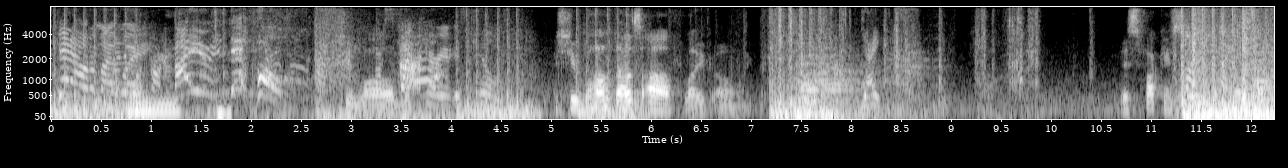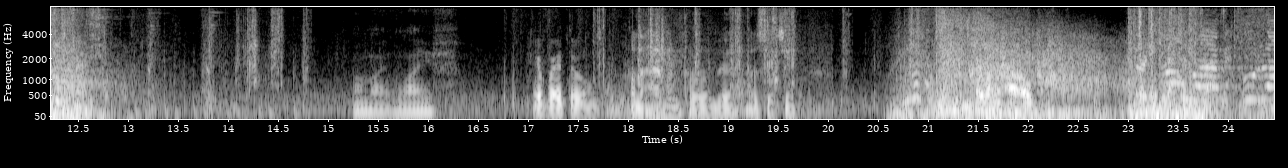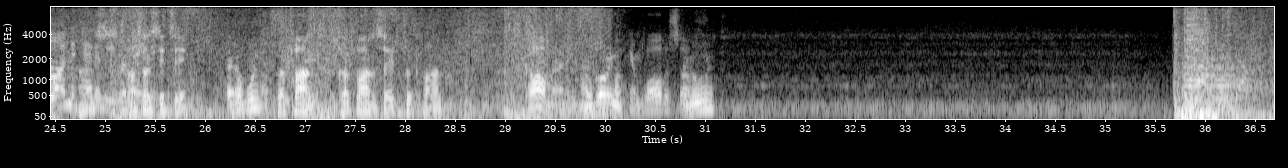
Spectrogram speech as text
Get out of my way. One. Fire in the hole. She walled. Spike carrier is killed. She walled us off. Like, oh my god. Yikes. This fucking stage is no fucking. Oh my life. You're very too. On heaven, probably. Or city. Everyone, uh, oh, 30 seconds left. One enemy Nice. Last one remaining. city. I have ult. Go plant. Go plant, Sage. Go plant. Calm, man. He I'm going. fucking walled us I off.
